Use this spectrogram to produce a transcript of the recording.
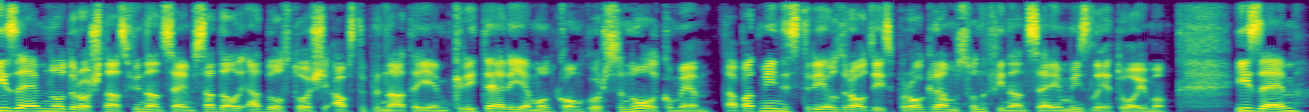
Izējuma nodrošinās finansējumu sadali atbilstoši apstiprinātajiem kritērijiem un konkursa nolikumiem. Tāpat ministrija uzraudzīs programmas un finansējumu izlietojumu. Izējuma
